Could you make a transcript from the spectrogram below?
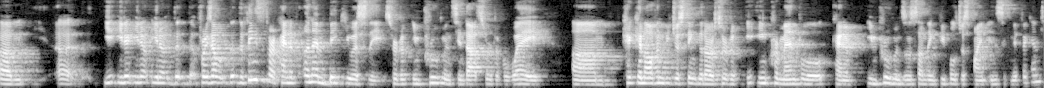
um, uh, you, you, know, you know, you know. The, the, for example, the, the, things that are kind of unambiguously sort of improvements in that sort of a way um, can, can, often be just things that are sort of incremental kind of improvements on something people just find insignificant.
